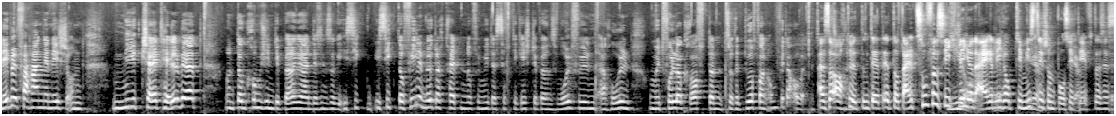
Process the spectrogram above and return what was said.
Nebel verhangen ist und nie gescheit hell wird, Und dann kommst du in die Berge rein. Deswegen sage ich, ich sehe, ich sehe da viele Möglichkeiten noch für mich, dass sich die Gäste bei uns wohlfühlen, erholen und mit voller Kraft dann zur Retour fahren und wieder arbeiten. Also auch total zuversichtlich ja, und eigentlich ja, optimistisch ja, und positiv. Das ist,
